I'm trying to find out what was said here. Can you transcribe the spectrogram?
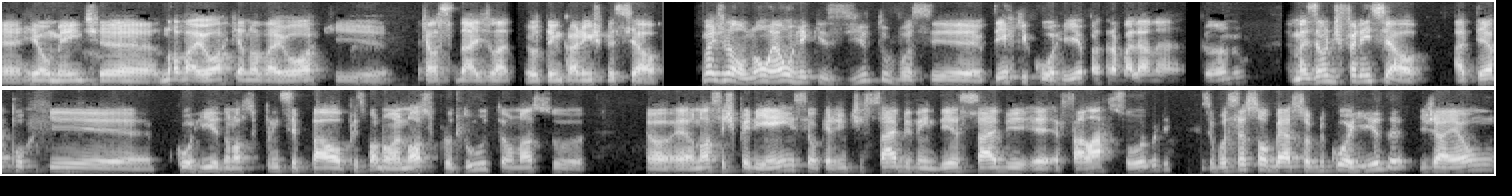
É, realmente é Nova York é Nova York, aquela cidade lá eu tenho um carinho especial. Mas não, não é um requisito você ter que correr para trabalhar na Camel, mas é um diferencial. Até porque corrida, é o nosso principal, principal não, é nosso produto, é o nosso é, é a nossa experiência, é o que a gente sabe vender, sabe é, falar sobre. Se você souber sobre corrida, já é um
